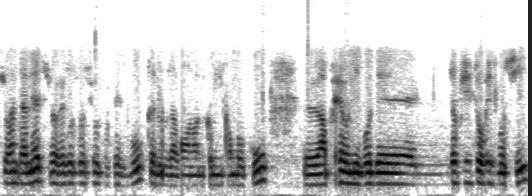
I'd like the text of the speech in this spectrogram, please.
sur internet, sur les réseaux sociaux, sur Facebook, nous avons, nous communiquons beaucoup. Euh, après, au niveau des offices de tourisme aussi,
